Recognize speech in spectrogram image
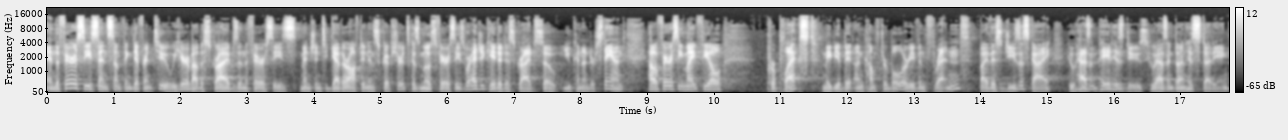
And the Pharisees sense something different too. We hear about the scribes and the Pharisees mentioned together often in Scripture. It's because most Pharisees were educated as scribes, so you can understand how a Pharisee might feel perplexed, maybe a bit uncomfortable, or even threatened by this Jesus guy who hasn't paid his dues, who hasn't done his studying,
